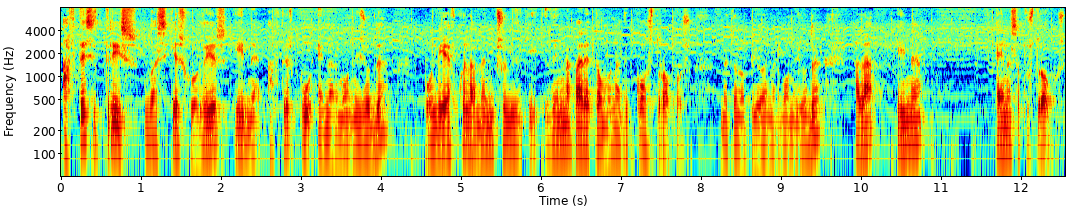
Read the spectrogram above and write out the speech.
Αυτές οι τρεις βασικές χορδίες είναι αυτές που εναρμονίζονται πολύ εύκολα με μυξολιδική. Δεν είναι απαραίτητα ο μοναδικός τρόπος με τον οποίο εναρμονίζονται, αλλά είναι ένας από τους τρόπους.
